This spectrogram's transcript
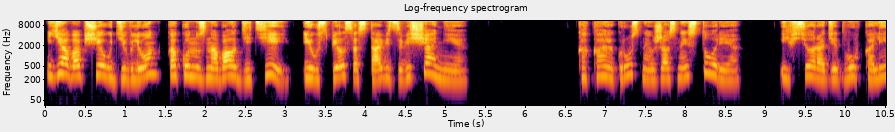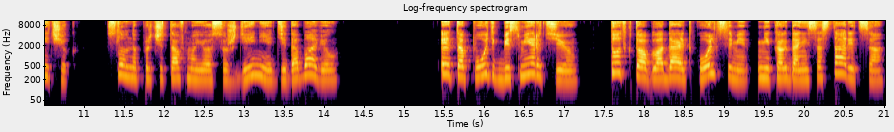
Я вообще удивлен, как он узнавал детей и успел составить завещание. Какая грустная и ужасная история. И все ради двух колечек. Словно прочитав мое осуждение, Ди добавил. «Это путь к бессмертию. Тот, кто обладает кольцами, никогда не состарится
